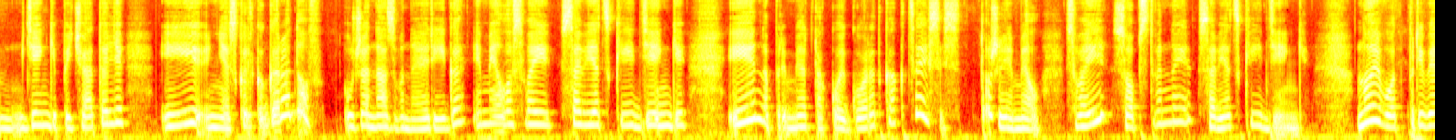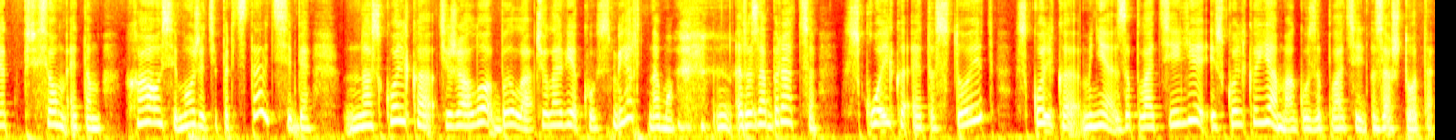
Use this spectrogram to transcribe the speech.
деньги печатали и несколько городов уже названная Рига имела свои советские деньги. И, например, такой город, как Цейсис, тоже имел свои собственные советские деньги. Ну и вот при всем этом хаосе можете представить себе, насколько тяжело было человеку смертному разобраться, сколько это стоит, сколько мне заплатили и сколько я могу заплатить за что-то.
